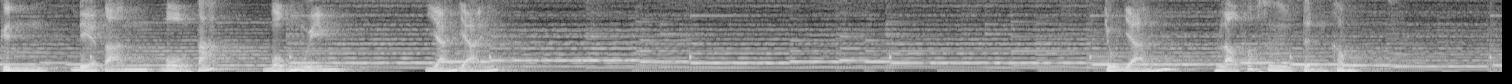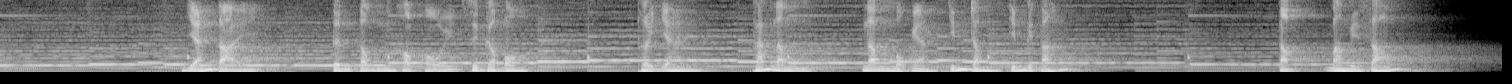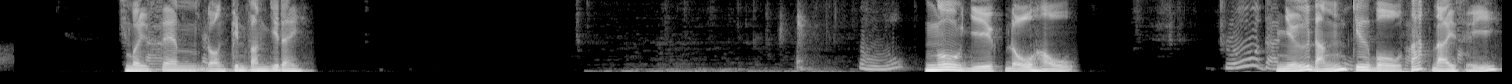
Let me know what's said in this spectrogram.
Kinh Địa Tạng Bồ Tát Bổn Nguyện Giảng giải. Chủ giảng, Lão Pháp Sư Tịnh Không. Giảng tại Tịnh Tông Học hội Singapore. Thời gian, tháng 5 năm 1998 Tập 36 Mời xem đoạn kinh văn dưới đây. Ngô Diệt Độ Hậu. Nhữ đẳng chư Bồ Tát Đại Sĩ.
